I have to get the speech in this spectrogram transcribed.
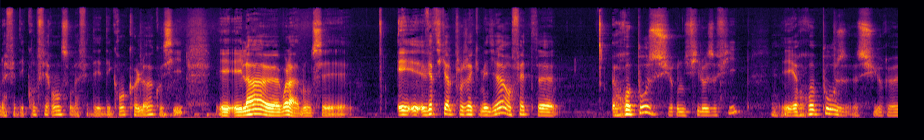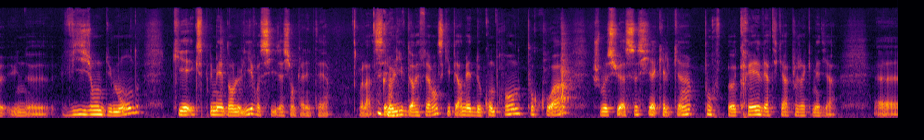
on a fait des conférences, on a fait des, des grands colloques aussi. Et, et là, euh, voilà, bon, c'est et Vertical Project Media en fait euh, repose sur une philosophie et repose sur une vision du monde qui est exprimée dans le livre Civilisation planétaire. Voilà, c'est le livre de référence qui permet de comprendre pourquoi je me suis associé à quelqu'un pour euh, créer Vertical Project Media. Euh,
